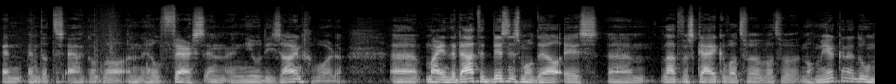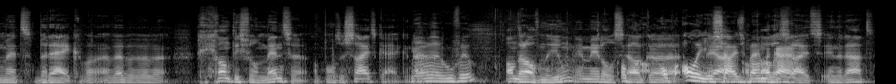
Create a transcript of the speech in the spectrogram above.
en, en dat is eigenlijk ook wel een heel vers en een nieuw design geworden. Eh, maar inderdaad, het businessmodel is, ehm, laten we eens kijken wat we, wat we nog meer kunnen doen met bereik. We, hebben, we gigantisch veel mensen op onze sites kijken. Nou, Eh, hoeveel? Anderhalf miljoen inmiddels. Op- elke, op al je sites op bij alle elkaar? sites, inderdaad.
